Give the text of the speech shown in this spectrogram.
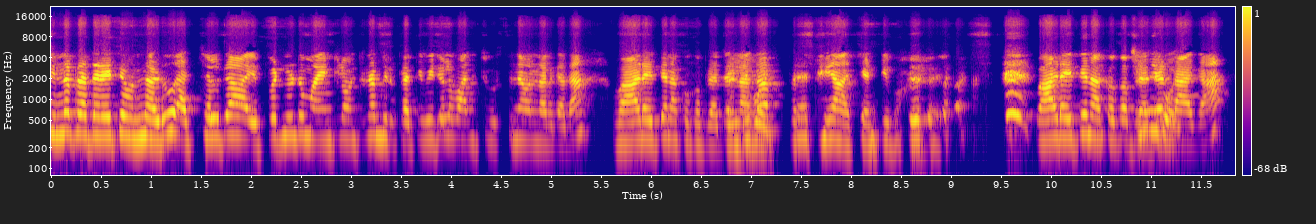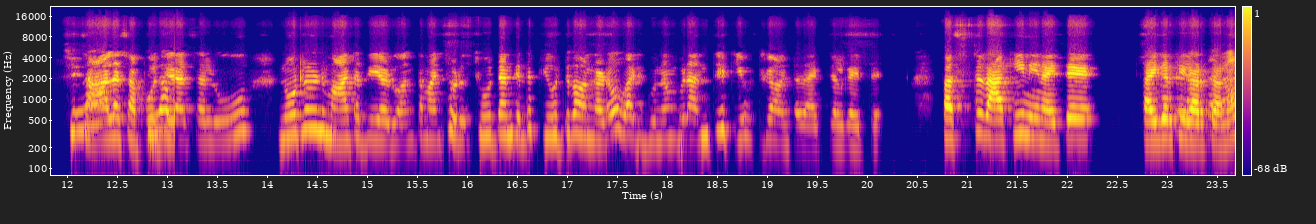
చిన్న బ్రదర్ అయితే ఉన్నాడు. యాక్చువల్గా ఎప్పటి నుండో మా ఇంట్లో ఉంటున్నాడు. మీరు ప్రతి వీడియోలో వాడిని చూస్తూనే ఉన్నారు కదా. వాడైతే నాకు ఒక బ్రదర్ లాగా. ప్రతి ఆ, చెంటి. వాడైతే నాకు ఒక బ్రదర్. లాగా చాలా సపోర్ట్ చిన్న- అసలు. నోట్లో నుండి మాట తీయడు. అంత మంచోడు. చూడడానికి ఎంత క్యూట్గా ఉన్నాడో వాడి గుణం కూడా అంతే క్యూట్గా ఉంటది యాక్చువల్గా అయితే. ఫస్ట్ రాఖీ నేనైతే టైగర్కి కడతాను.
